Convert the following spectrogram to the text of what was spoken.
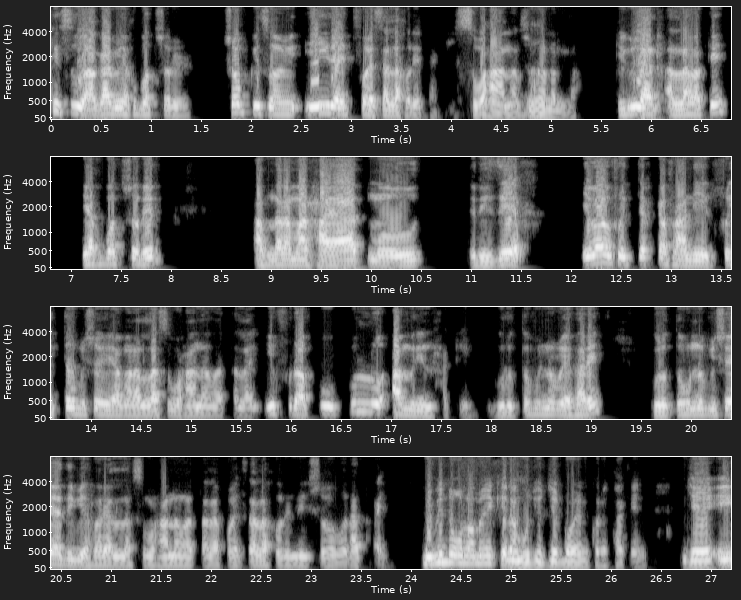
কিছু আগামী এক বছরের সবকিছু আমি এই রাইট ফয়সালা করে থাকি। সুহান সুবহানাল্লাহ। এগুলা আল্লাহকে এক বছরের আপনার আমার হায়াত মৌত রিজেক এভাবে প্রত্যেকটা প্রাণীর, প্রত্যেক বিষয়ে আমার আল্লাহ সুবহান ইফরাকু কুল্লু আমরিন হাকিম। গুরুত্বপূর্ণ ব্যাপারে, গুরুত্বপূর্ণ বিষয় আদি ব্যাপারে আল্লাহ সুবহান ফয়সালা করেন এই সবরাত খাই বিভিন্ন ওলামায়ে কেরাম হুজুর যে বয়ান করে থাকেন যে এই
